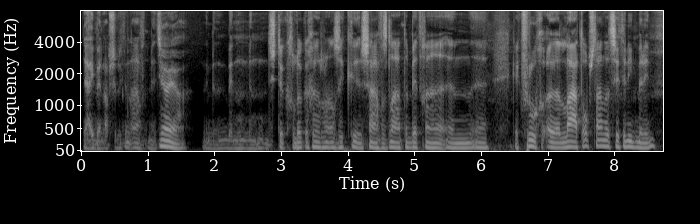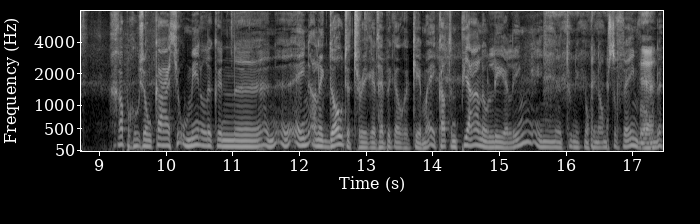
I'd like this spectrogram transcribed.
Ja, ik ben absoluut een avondmens. Ja, ja. Ik ben, ben, ben een stuk gelukkiger als ik s s'avonds laat naar bed ga. En, eh, kijk, vroeg eh, laat opstaan, dat zit er niet meer in. Grappig hoe zo'n kaartje onmiddellijk een, eh, een, een, anekdote triggert, heb ik elke keer. Maar ik had een pianoleerling in, eh, toen ik nog in Amstelveen woonde.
